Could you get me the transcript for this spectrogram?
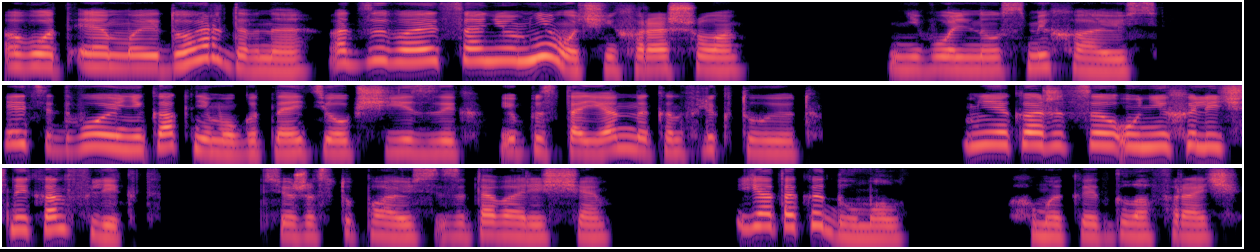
Вот Эмма Эдуардовна отзывается о нем не очень хорошо. Невольно усмехаюсь. Эти двое никак не могут найти общий язык и постоянно конфликтуют. Мне кажется, у них личный конфликт. Все же вступаюсь за товарища. Я так и думал. Хмыкает главврач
